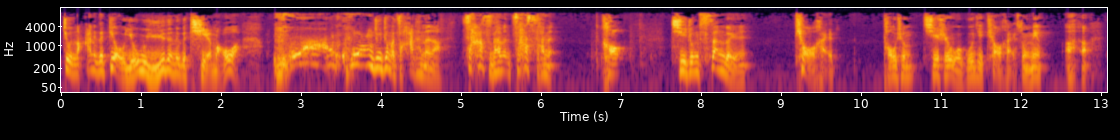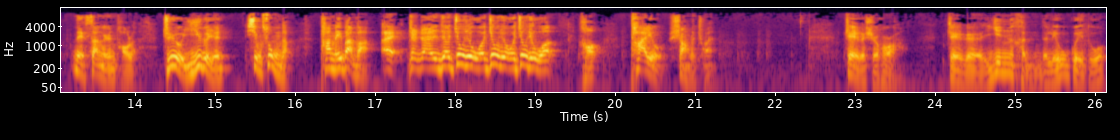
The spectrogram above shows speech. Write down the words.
就拿那个钓鱿鱼的那个铁锚啊，哐哐就这么砸他们啊，砸死他们，砸死他们。好，其中三个人跳海逃生，其实我估计跳海送命啊。那三个人逃了，只有一个人姓宋的，他没办法，哎，这这这救救我，救救我，救救我！好，他又上了船。这个时候啊，这个阴狠的刘贵多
